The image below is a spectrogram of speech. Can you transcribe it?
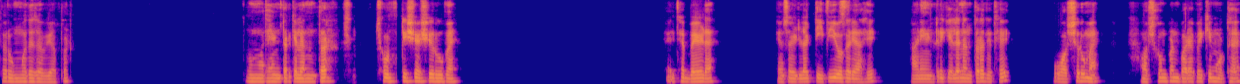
तर रूममध्ये जाऊया आपण. रूममध्ये एंटर केल्यानंतर छोटीशी अशी रूम आहे. इथे बेड आहे. या साईडला टीव्ही वगैरे आहे आणि एंट्री केल्यानंतर तिथे वॉशरूम आहे. वॉशरूम पण बऱ्यापैकी मोठं आहे.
